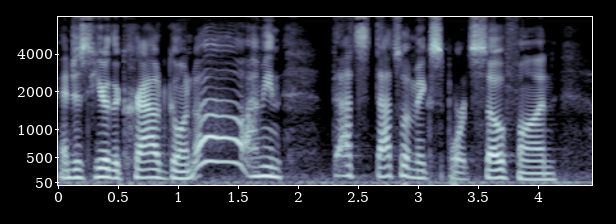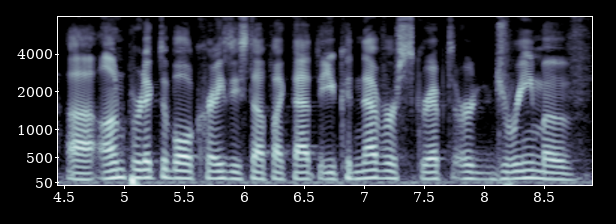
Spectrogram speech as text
and just hear the crowd going, "Oh!" I mean, that's that's what makes sports so fun. Uh, unpredictable, crazy stuff like that that you could never script or dream of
